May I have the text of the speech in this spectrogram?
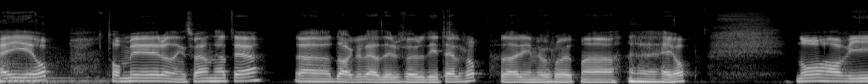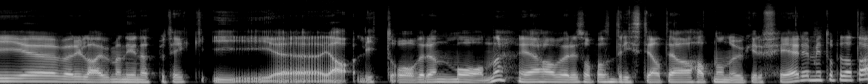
Hei hopp. Tommy Rønningsveen heter jeg. Jeg er daglig leder for Detail Shop. Der rimer jo så ut med hei hopp. Nå har vi eh, vært live med ny nettbutikk i eh, ja, litt over en måned. Jeg har vært såpass dristig at jeg har hatt noen uker ferie midt oppi dette.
